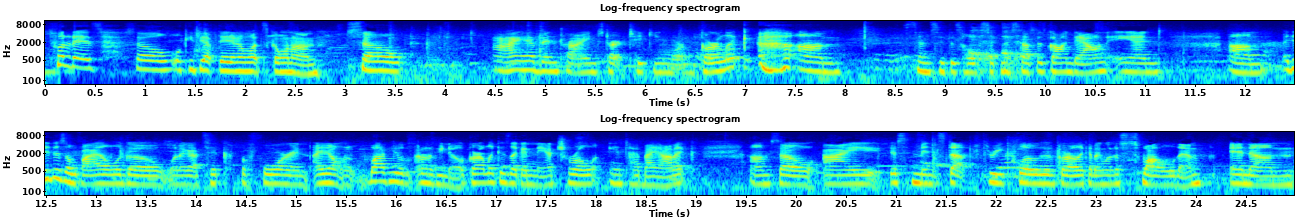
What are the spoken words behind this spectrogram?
it's what it is. So we'll keep you updated on what's going on. So I have been trying to start taking more garlic um, since this whole sickness stuff has gone down. And um, I did this a while ago when I got sick before and I don't know, a lot of people, I don't know if you know, garlic is like a natural antibiotic. Um, so I just minced up three cloves of garlic and I'm gonna swallow them. And um,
